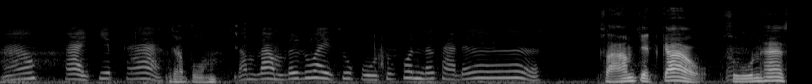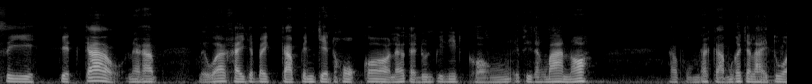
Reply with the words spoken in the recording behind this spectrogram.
เอาถ่ายคลิปค่ะครับผมลำลำรวยๆสู้ปู่สู้คนเด้อค่ะเด้อ สามเจ็ดเก้าศูนย์ห้าสี่เจ็ดเก้านะครับ หรือว่าใครจะไปกลับเป็นเจ็ดหกก็แล้วแต่ดุลพินิษของ FC ทางบ้านเนาะครับผมถ้ากลับมันก็จะหลายตัว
